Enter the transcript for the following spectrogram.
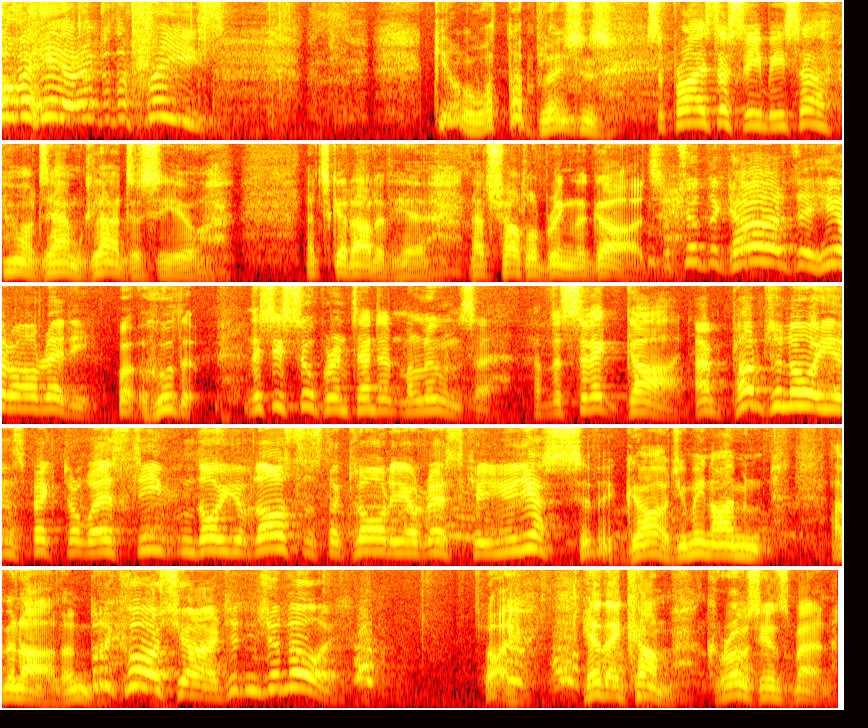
Over here, into the freeze. Gil, what the blazes? Surprised to see me, sir? Oh, damn glad to see you. Let's get out of here. That shot'll bring the guards. But should the guards are here already. Well, who the... This is Superintendent Maloon, sir, of the Civic Guard. I'm proud to know you, Inspector West, even though you've lost us the glory of rescuing you. Yes. Civic Guard? You mean I'm in, I'm in Ireland? But of course you are. Didn't you know it? Right, here they come. Corrosian's men.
